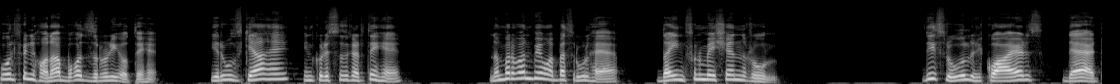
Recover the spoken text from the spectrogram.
फुलफिल होना बहुत ज़रूरी होते हैं। ये रूल्स क्या हैं? इनको डिस्कस करते हैं। नंबर वन पे हमारे पास रूल है the information rule This rule requires that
